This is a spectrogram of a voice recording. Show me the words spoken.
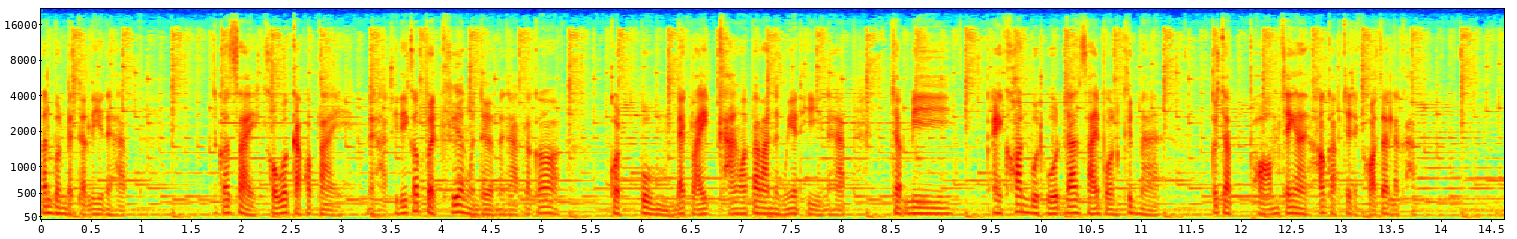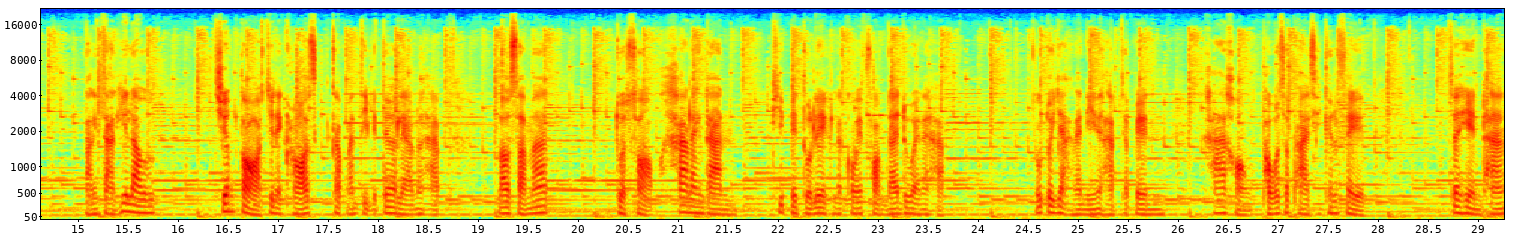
ด้านบนแบตเตอรี่นะครับ แล้วก็ใส่ cover กลับเข้าไปนะครับ ทีนี้ก็เปิดเครื่องเหมือนเดิมนะครับ แล้วก็กดปุ่ม backlight ค้างไว้ประมาณ 1 วินาทีนะครับ จะมีไอคอนบลูทูธด้านซ้ายบนขึ้นมา ก็จะพร้อมใช้งานเข้ากับ j e t Cross ได้แล้วครับ ลังจากที่เราเชื่อมต่อ j e n e Cross กับมัลติมิเตอร์แล้วนะครับ เราสามารถตรวจสอบค่าแรงดันที่เป็นตัวเลขและก็เวฟฟอร์มได้ด้วยนะครับยกตัวอย่างในนี้นะครับจะเป็นค่าของ power supply single phase จะเห็นทั้ง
